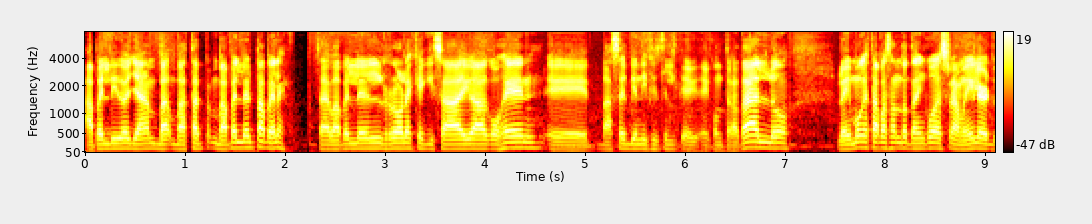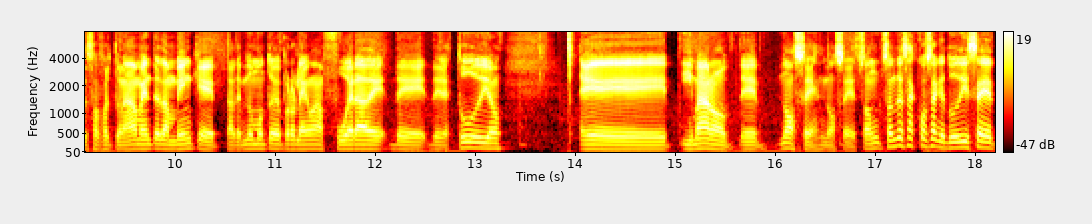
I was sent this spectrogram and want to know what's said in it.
ha perdido ya, va, a, estar, va a perder papeles. O sea, va a perder roles que quizás iba a coger, eh, va a ser bien difícil contratarlo. Lo mismo que está pasando también con Ezra Miller, desafortunadamente también, que está teniendo un montón de problemas fuera del estudio. Eh, y mano, eh, no sé, no sé. Son, son de esas cosas que tú dices.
